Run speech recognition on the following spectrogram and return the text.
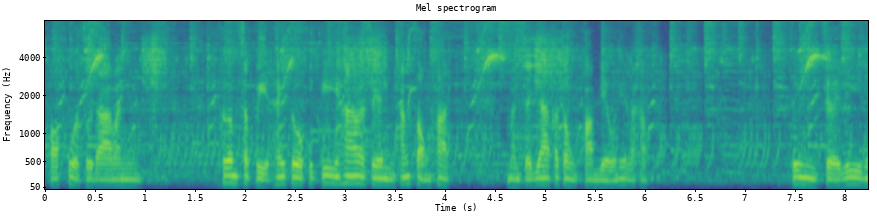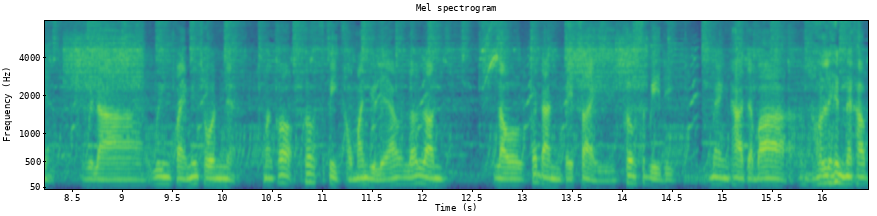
เพราะขวดโซดามันเพิ่มสปีดให้ตัวคุกกี้5%ทั้ง2ผัด มันจะยากก็ตรงความเร็วนี่แหละครับ ซึ่งเจอรี่เนี่ย เวลาวิ่งไปไม่ชนเนี่ย มันก็เพิ่มสปีดของมันอยู่แล้ว แล้วเราเราก็ดันไปใส่เพิ่มสปีดอีกแม่งท่าจะบ้าเราเล่นนะครับ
